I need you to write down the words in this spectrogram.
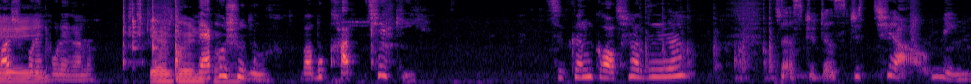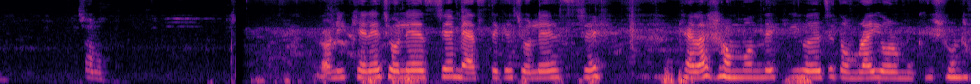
পাশ করে পড়ে গেল। দেখো শুধু বাবু খাচ্ছে কি? চিকেন কষা দিয়ে জাস্ট জাস্ট চাউমিন চলো রনি খেলে চলে এসছে ম্যাচ থেকে চলে এসছে। খেলা সম্বন্ধে কি হয়েছে তোমরাই ওর মুখে শোনো।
